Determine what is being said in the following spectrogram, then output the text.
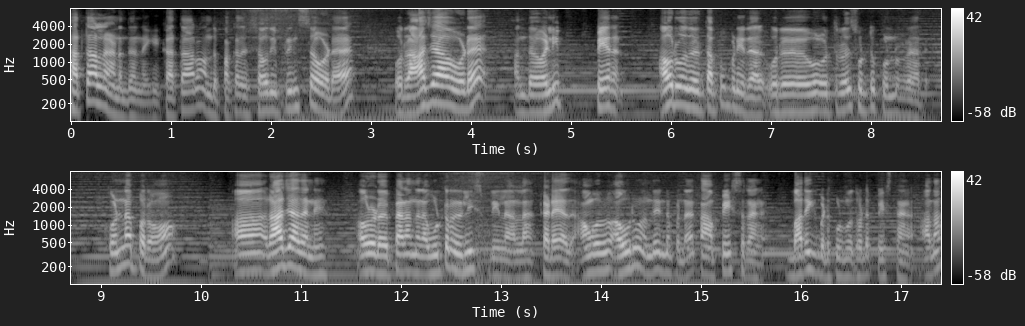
கத்தாரில் நடந்தது அன்னைக்கு. கத்தாரும் அந்த பக்கத்து சவுதி பிரின்ஸோட ஒரு ராஜாவோட அந்த வழி பேரன். அவர் ஒரு தப்பு பண்ணிடுறாரு. ஒரு ஒருத்தர் வந்து சுட்டு கொண்டுடுறாரு கொன்னப்புறம் ராஜா தானே? அவரோட பேரன் தானே? ரிலீஸ் பண்ணிடலாம்ல? கிடையாது. அவங்க அவரும் வந்து என்ன பண்ணார்? கா- பேசுகிறாங்க பாதிக்கப்பட்ட குடும்பத்தோட பேசுகிறாங்க ஆனால்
